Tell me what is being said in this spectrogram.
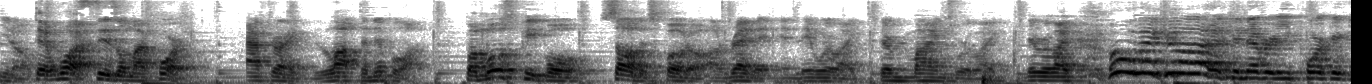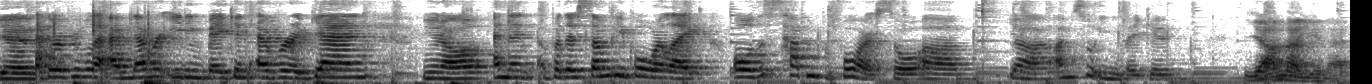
you know, Then what? Sizzle my pork after I lop the nipple off. But most people saw this photo on Reddit and they were like, their minds were like, they were like, oh my god, I can never eat pork again. There are people that I'm never eating bacon ever again, you know. And then, but there's some people were like, oh, this has happened before, so um, yeah, I'm still eating bacon. Yeah, I'm not eating that.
